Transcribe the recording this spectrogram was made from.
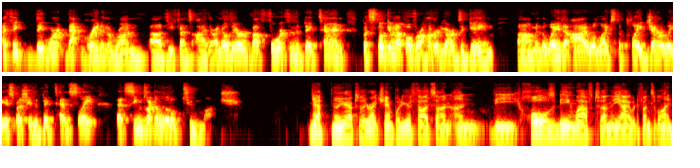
I think they weren't that great in the run uh, defense either. I know they were about fourth in the Big Ten, but still giving up over 100 yards a game. Um, and the way that Iowa likes to play generally, especially in the Big Ten slate, that seems like a little too much. Yeah, no, you're absolutely right, Champ. What are your thoughts on on the holes being left on the Iowa defensive line?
